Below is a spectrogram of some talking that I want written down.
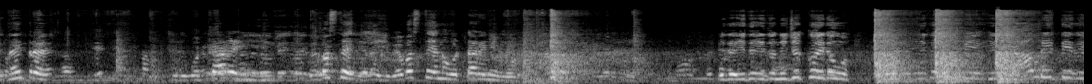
ಸ್ನೇಹಿತರೆ ವ್ಯವಸ್ಥೆ ಇದೆಯಲ್ಲ, ಈ ವ್ಯವಸ್ಥೆಯನ್ನು ಒಟ್ಟಾರೆ ನೀವು ನೋಡಿ. ಇದು ಇದು ಇದು ನಿಜಕ್ಕೂ ಇದು ಇದು ಯಾವ ರೀತಿ ಇದು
